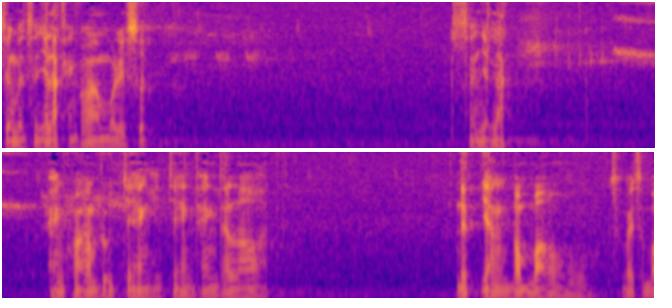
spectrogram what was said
ซึ่งเป็นสัญลักษณ์แห่งความบริสุทธิ์ สัญลักษณ์ แห่งความรู้แจ้งเห็นแจ้งแทงตลอด นึกอย่างเบาๆ สบ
